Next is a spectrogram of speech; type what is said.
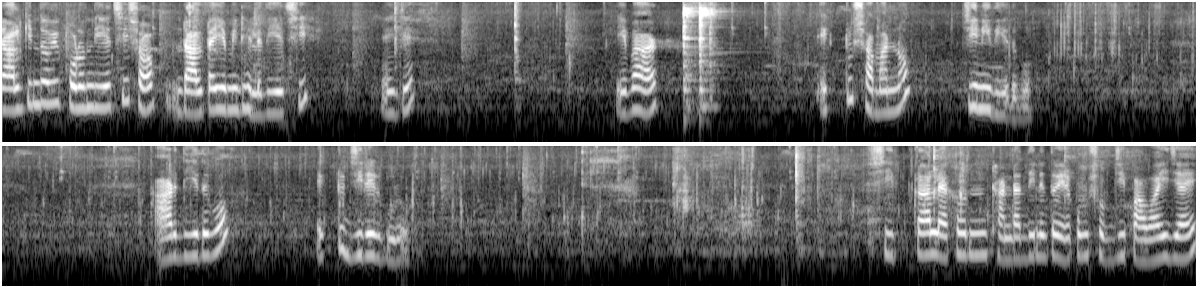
ডাল কিন্তু আমি ফোড়ন দিয়েছি সব, ডালটাই আমি ঢেলে দিয়েছি। এই যে। এবার একটু সামান্য চিনি দিয়ে দেব। আর দিয়ে দেব একটু জিরের গুঁড়ো। শীতকাল এখন ঠান্ডার দিনে তো এরকম সবজি পাওয়াই যায়।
